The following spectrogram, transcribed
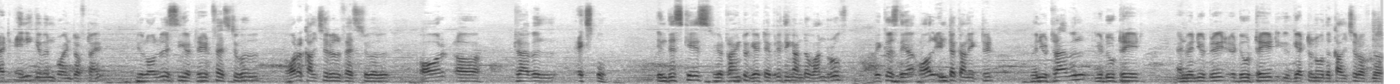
at any given point of time. You'll always see a trade festival or a cultural festival or a travel expo. In this case, we are trying to get everything under one roof because they are all interconnected. When you travel, you do trade, and when you tra- do trade, you get to know the culture of the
